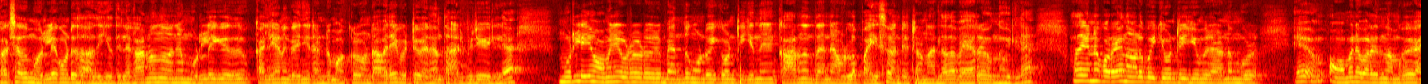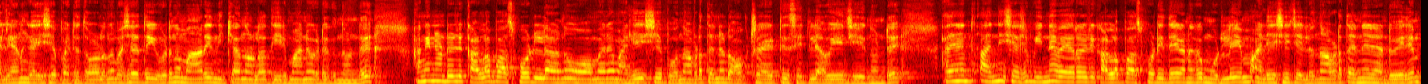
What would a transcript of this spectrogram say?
പക്ഷെ അത് മുരളിയെ കൊണ്ട് സാധിക്കത്തില്ല. കാരണം എന്ന് പറഞ്ഞാൽ മുരളിക്ക് ഇത് കല്യാണം കഴിഞ്ഞ് രണ്ട് മക്കളുണ്ട്. അവരെ വിട്ട് വരാൻ താല്പര്യമില്ല. മുരളിയും ഓമനയോടെ ഒരു ബന്ധം കൊണ്ടുപോയിക്കൊണ്ടിരിക്കുന്നതിന് കാരണം തന്നെ അവളുടെ പൈസ കണ്ടിട്ടാണ്. അല്ലാതെ വേറെ ഒന്നുമില്ല. അതങ്ങനെ കുറേ നാൾ പോയിക്കൊണ്ടിരിക്കുമ്പോഴാണ് മുഴ ഓമനെ പറയുന്നത് നമുക്ക് കല്യാണം കഴിച്ചേ പറ്റത്തുള്ളൂ എന്ന്. പക്ഷേ അത് ഇവിടുന്ന് മാറി നിൽക്കാമെന്നുള്ള തീരുമാനം എടുക്കുന്നുണ്ട്. അങ്ങനെയുള്ള ഒരു കള്ള പാസ്പോർട്ടിലാണ് ഓമന മലേഷ്യയിൽ പോകുന്നത്. അവിടെ തന്നെ ഡോക്ടറായിട്ട് സെറ്റിൽ ആവുകയും ചെയ്യുന്നുണ്ട്. അതിന് അതിനുശേഷം പിന്നെ വേറെ ഒരു കള്ള പാസ്പോർട്ട് ഇതേ കണക്ക് മുരളിയും മലേഷ്യയിൽ ചെല്ലുന്നു. അവിടെ തന്നെ രണ്ടുപേരും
